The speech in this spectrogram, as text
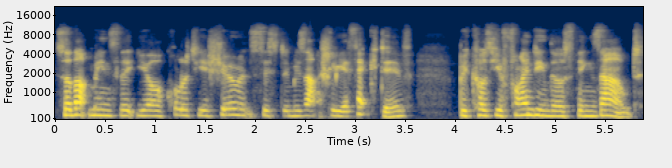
So that means that your quality assurance system is actually effective because you're finding those things out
